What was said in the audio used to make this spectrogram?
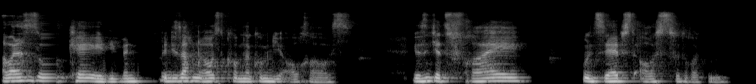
Aber das ist okay. Die, wenn, wenn die Sachen rauskommen, dann kommen die auch raus. Wir sind jetzt frei, uns selbst auszudrücken.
